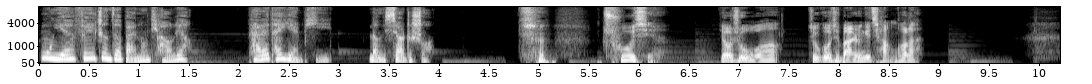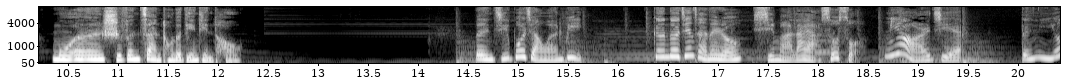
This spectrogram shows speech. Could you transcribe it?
穆言飞正在摆弄调料，抬了抬眼皮，冷笑着说：“哼，出息！要是我……”就过去把人给抢过来。穆恩恩十分赞同的点点头。本集播讲完毕，更多精彩内容，喜马拉雅搜索“妙儿姐”，等你哟。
